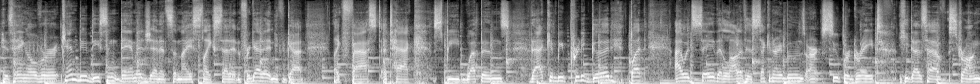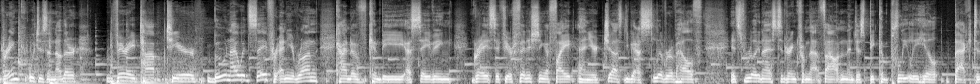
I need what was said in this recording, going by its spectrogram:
his hangover can do decent damage, and it's a nice like set it and forget it. And if you've got like fast attack speed weapons, that can be pretty good. But I would say that a lot of his secondary boons aren't super great. He does have strong drink, which is another very top tier boon, I would say, for any run. Kind of can be a saving grace if you're finishing a fight and you're just, you've got a sliver of health. It's really nice to drink from that fountain and just be completely healed back to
